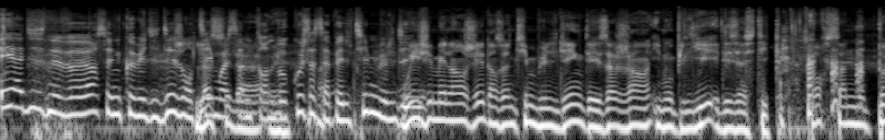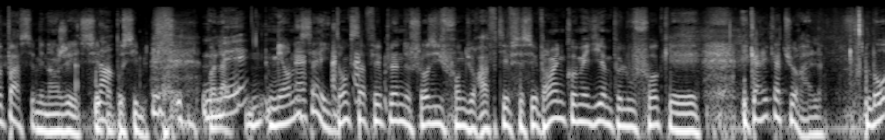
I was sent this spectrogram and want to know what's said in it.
Et à 19h, c'est une comédie déjantée. Là, Moi, c'est ça la- me tente oui. beaucoup. Ça s'appelle Team Building. Oui, j'ai mélangé dans un team building des agents immobiliers et des instits. Or, ça ne peut pas se mélanger, c'est pas possible. Voilà. Mais- Mais... on essaye. Donc, ça fait plein de choses. Ils font du rafting. C'est vraiment une comédie un peu loufoque et, et caricaturale. Bon,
